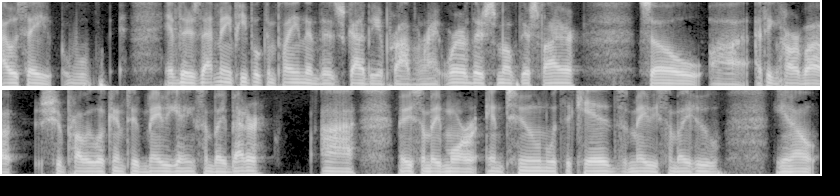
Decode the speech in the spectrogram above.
I would say if there's that many people complaining, then there's got to be a problem, right? Wherever there's smoke, there's fire. So uh, I think Harbaugh should probably look into maybe getting somebody better. Uh, maybe somebody more in tune with the kids. Maybe somebody who, you know,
